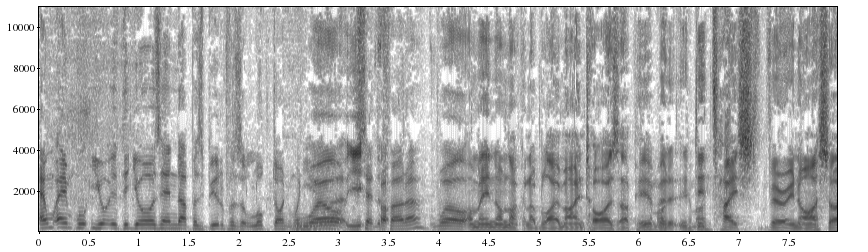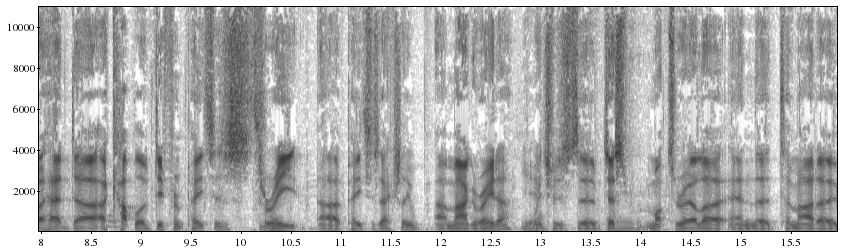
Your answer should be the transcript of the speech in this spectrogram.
And, and w- your, did yours end up as beautiful as it looked on when you uh, ye- sent the uh, photo? well, I mean, I'm not going to blow my own tyres up here, but on, it, it did on. taste very nice. I had uh, a couple of different pizzas, three uh, pizzas actually. Uh, margarita, Yeah. which was uh, just mozzarella and the tomato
